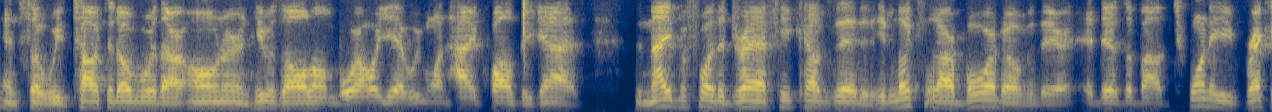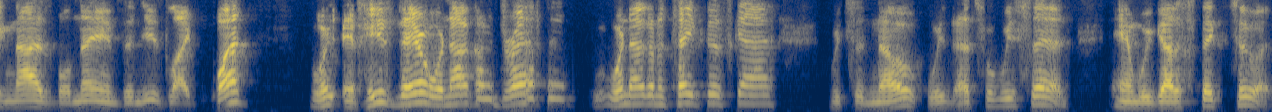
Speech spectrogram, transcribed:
and so we talked it over with our owner and he was all on board oh yeah we want high quality guys the night before the draft, he comes in and he looks at our board over there, and there's about 20 recognizable names. And he's like, What? If he's there, we're not going to draft him? We're not going to take this guy? We said, No, we, that's what we said. And we got to stick to it.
